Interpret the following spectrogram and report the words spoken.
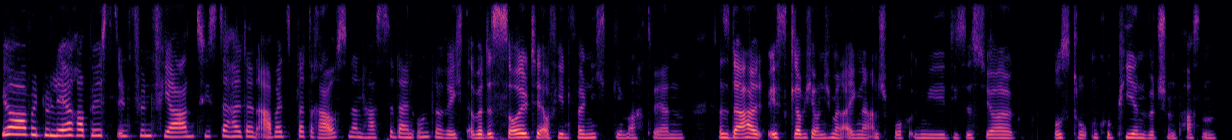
ja, wenn du Lehrer bist, in fünf Jahren ziehst du halt dein Arbeitsblatt raus und dann hast du deinen Unterricht. Aber das sollte auf jeden Fall nicht gemacht werden. Also da ist, glaube ich, auch nicht mein eigener Anspruch, irgendwie dieses, ja, ausdrucken, kopieren wird schon passen.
